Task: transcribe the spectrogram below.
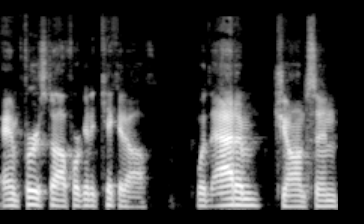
And first off, we're going to kick it off with Adam Johnson.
